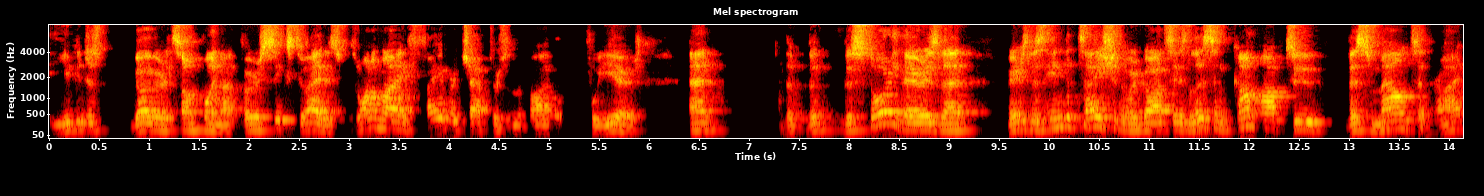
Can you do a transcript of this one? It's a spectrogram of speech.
You can just go over at some point, uh, verse 6 to 8. It's, it's one of my favorite chapters in the Bible for years. And the, the, the story there is that there's this invitation where God says, Listen, come up to this mountain, right?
